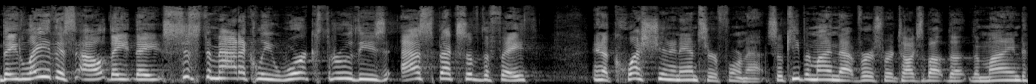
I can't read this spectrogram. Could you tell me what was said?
they lay this out, they, they systematically work through these aspects of the faith in a question and answer format. So keep in mind that verse where it talks about the, the mind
